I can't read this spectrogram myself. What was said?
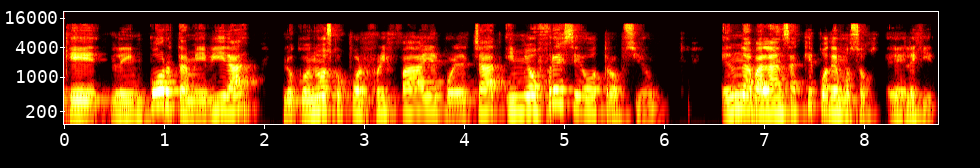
que le importa mi vida, lo conozco por Free Fire, por el chat y me ofrece otra opción. En una balanza, ¿qué podemos elegir?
